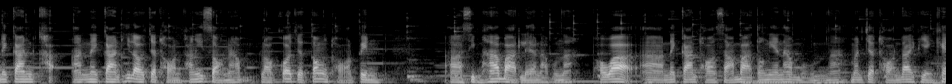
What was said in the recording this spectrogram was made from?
ในการในการที่เราจะถอนครั้งที่สองนะครับ เราก็จะต้องถอนเป็นอ่าสิบาทแล้วนะครับผมนะ เพราะว่าในการถอน 3 บาทตรงนี้นะครับผมนะ มันจะถอนได้เพียงแค่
